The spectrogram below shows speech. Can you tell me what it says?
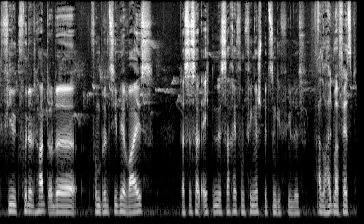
viel gefüttert hat oder vom Prinzip her weiß, dass es halt echt eine Sache vom Fingerspitzengefühl ist. Also halt mal fest,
